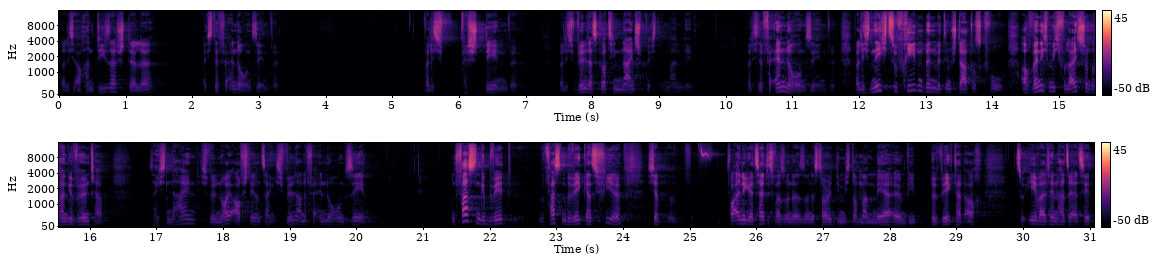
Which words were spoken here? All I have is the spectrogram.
weil ich auch an dieser Stelle echte Veränderung sehen will. Weil ich verstehen will weil ich will, dass Gott hineinspricht in mein Leben, weil ich eine Veränderung sehen will, weil ich nicht zufrieden bin mit dem Status quo, auch wenn ich mich vielleicht schon daran gewöhnt habe. Sage ich, nein, ich will neu aufstehen und sagen, ich will da eine Veränderung sehen. Und Fasten bewegt, Fasten bewegt ganz viel. Ich habe vor einiger Zeit, das war so eine, so eine Story, die mich nochmal mehr irgendwie bewegt hat, auch zu Ewald hin, hat er erzählt,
